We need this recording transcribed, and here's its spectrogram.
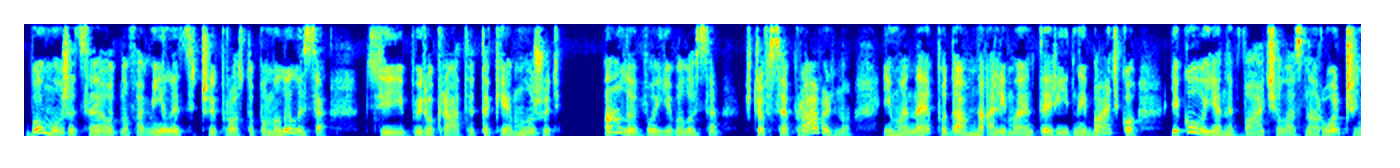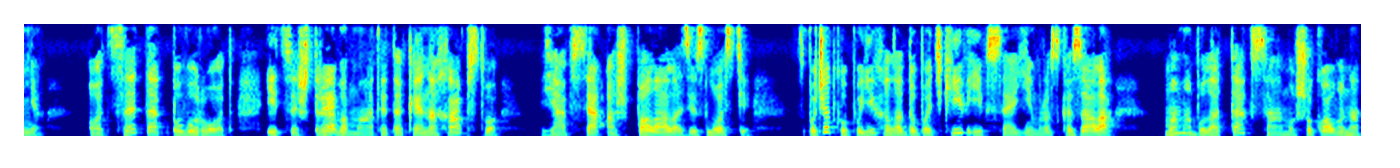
бо, може, це однофамілець чи просто помилилися, ці бюрократи таке можуть. Але виявилося, що все правильно, і мене подав на аліменти рідний батько, якого я не бачила з народження. Оце так поворот, і це ж треба мати таке нахабство. Я вся аж палала зі злості. Спочатку поїхала до батьків і все їм розказала. Мама була так само шокована,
